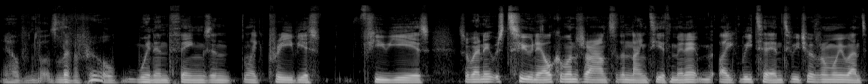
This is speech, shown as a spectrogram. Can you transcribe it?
you know, Liverpool winning things in like previous few years. So when it was two 0 coming around to the ninetieth minute, like we turned to each other and we went.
